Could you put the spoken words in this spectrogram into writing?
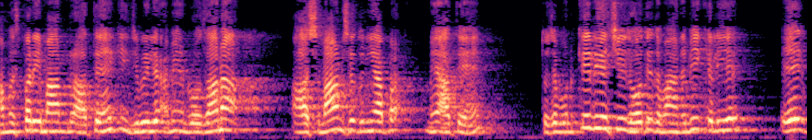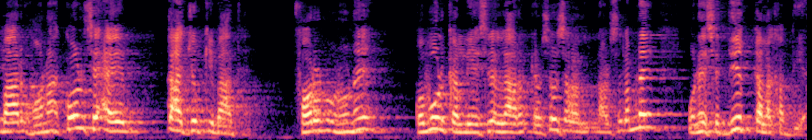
ہم اس پر ایمان رہتے ہیں کہ جبیل امین روزانہ آسمان سے دنیا پر میں آتے ہیں۔ تو جب ان کے لیے چیز ہوتی تو وہاں نبی کے لیے ایک بار ہونا کون سے تعجب کی بات ہے؟ فوراً انہوں نے قبول کر لیا، اس لیے اللہ رسول صلی اللہ علیہ وسلم نے انہیں صدیق کا لقب دیا۔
